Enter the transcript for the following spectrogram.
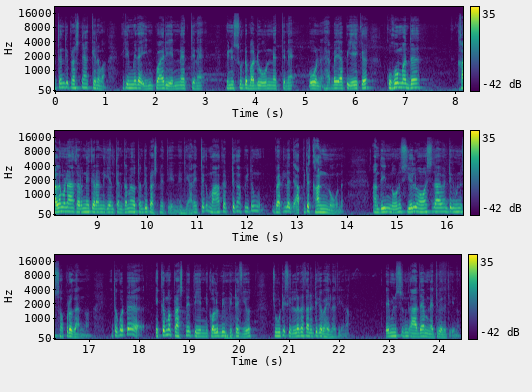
එතෙන්දි ප්‍රශ්නයක් එනවා. ඉතින් මේ දැන් ඉන්ක්වයරි එන්නේ නැත්තේ නෑ. මිනිස්සුන්ට බඩු ඕනේ නැත්තේ නෑ. ඕන. හැබැයි අපි ඒක කොහොමද කළමනාකරණය කරන්න කියන තැන තමයි ඔතනදි ප්‍රශ්නේ තියෙන්නේ. ඉතින් අනිත් එක මාකට් එක අපිට වැටලා අපිට කන්න ඕන. අඳින්න ඕන සියලුම අවශ්‍යතාවයන් ටික මිනිස්සු සපුර ගන්නවා. එතකොට එකම ප්‍රශ්නේ තියෙන්නේ කොළඹින් පිට ගියොත් චූටි සිල්ලර කඩ ටික බහිලා තියෙනවා. ඒ මිනිස්සුන්ගේ ආදායම නැති වෙලා තියෙනවා.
